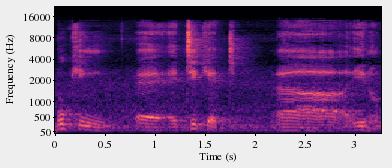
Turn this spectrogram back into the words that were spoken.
booking a, a ticket. Uh, you know,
